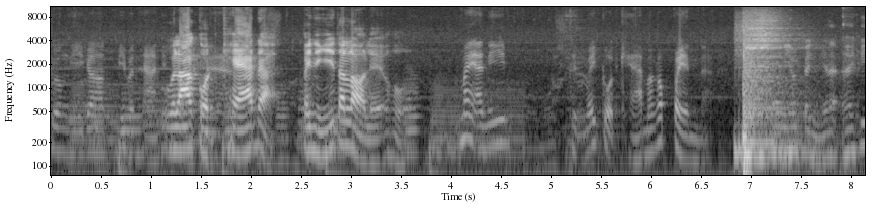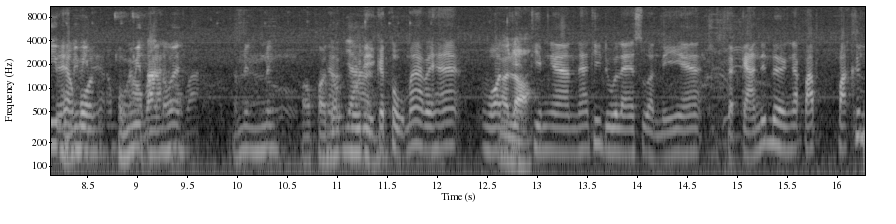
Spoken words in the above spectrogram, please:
ช่วงนี้ก็มีปัญหานิดเวลากดแคสอะ เป็นอย่างนี้ตลอดเลย โอ้โห ไม่อันนี้ถึงไม่กดแคสมันก็เป็นอะ ตรงนี้มันเป็นอย่างนี้แหละเฮ้ยพี่ผมไม่มีผมไม่มีตังค์นะเว้ย น้ำหนึ่งน้ำหนึ่งขอขอลดยาดูดิกระตุกมากเลยฮะ วอนเอาเหรอ ทีมงานนะที่ดูแลส่วนนี้ฮะจัดการนิดนึงนะปั๊บปักขึ้น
